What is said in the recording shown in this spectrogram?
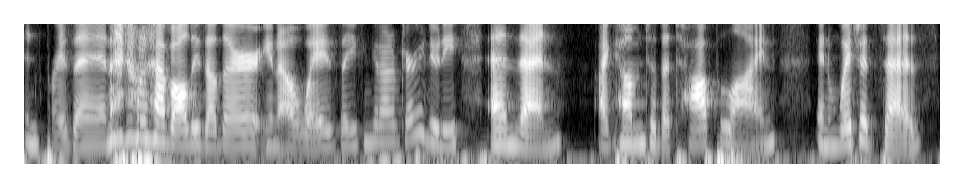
in prison. I don't have all these other, you know, ways that you can get out of jury duty. And then I come to the top line in which it says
